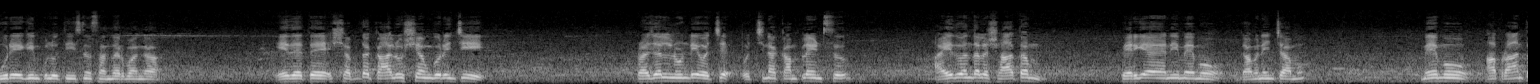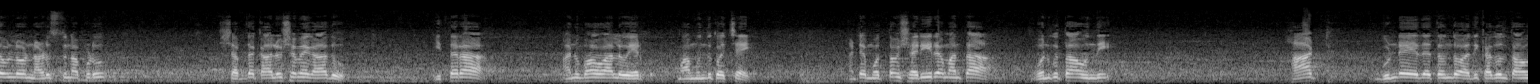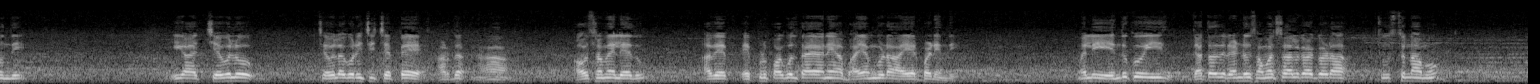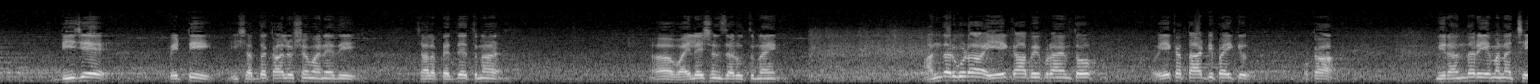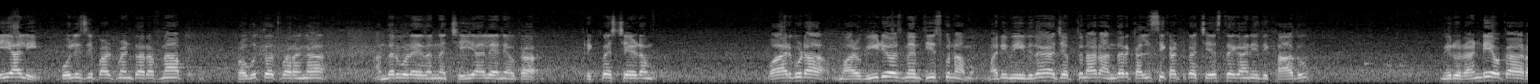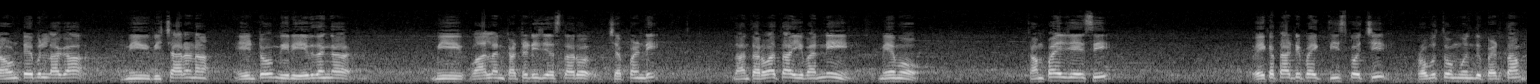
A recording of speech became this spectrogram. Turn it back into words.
ఊరేగింపులు తీసిన సందర్భంగా ఏదైతే శబ్ద కాలుష్యం గురించి ప్రజల నుండి వచ్చే వచ్చిన కంప్లైంట్స్ ఐదు వందల శాతం పెరిగాయని మేము గమనించాము. మేము ఆ ప్రాంతంలో నడుస్తున్నప్పుడు శబ్ద కాలుష్యమే కాదు ఇతర అనుభవాలు ఏర్ప మా ముందుకు వచ్చాయి అంటే మొత్తం శరీరం అంతా వణుకుతూ ఉంది. హార్ట్ గుండె ఏదైతే ఉందో అది కదులుతూ ఉంది. ఇక చెవులు చెవుల గురించి చెప్పే అర్థం అవసరమే లేదు. అవి ఎప్పుడు పగులుతాయనే ఆ భయం కూడా ఏర్పడింది. మళ్ళీ ఎందుకు ఈ గత రెండు సంవత్సరాలుగా కూడా చూస్తున్నాము? డీజే పెట్టి ఈ శబ్ద కాలుష్యం అనేది చాలా పెద్ద ఎత్తున వైలేషన్స్ జరుగుతున్నాయి. అందరు కూడా ఏకాభిప్రాయంతో ఏకతాటిపైకి ఒక మీరందరూ ఏమన్నా చేయాలి? పోలీస్ డిపార్ట్మెంట్ తరఫున ప్రభుత్వ పరంగా అందరు కూడా ఏదన్నా చేయాలి అనే ఒక రిక్వెస్ట్ చేయడం వారు కూడా మా వీడియోస్ మేము తీసుకున్నాము. మరి మీ విధంగా చెప్తున్నారు అందరు కలిసి కట్టుగా చేస్తే కానీ ఇది కాదు. మీరు రండి ఒక రౌండ్ టేబుల్ లాగా మీ విచారణ ఏంటో మీరు ఏ విధంగా మీ వాళ్ళని కట్టడి చేస్తారో చెప్పండి. దాని తర్వాత ఇవన్నీ మేము కంపైల్ చేసి ఏకతాటిపైకి తీసుకొచ్చి ప్రభుత్వం ముందు పెడతాం.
